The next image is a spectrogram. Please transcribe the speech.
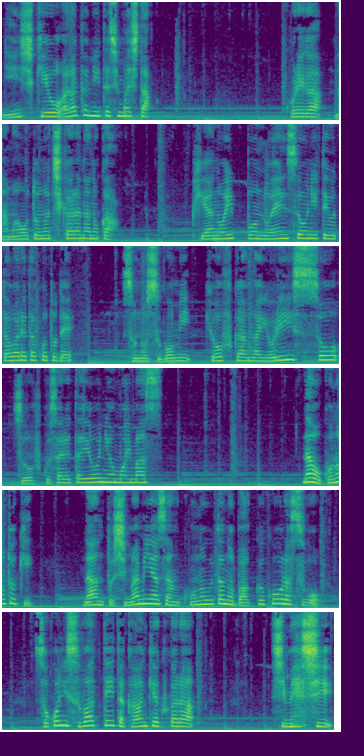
認識を新たにいたしました。これが生音の力なのかピアノ一本の演奏にて歌われたことでその凄み恐怖感がより一層増幅されたように思います。なおこの時なんと島宮さんこの歌のバックコーラスをそこに座っていた観客から指名し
